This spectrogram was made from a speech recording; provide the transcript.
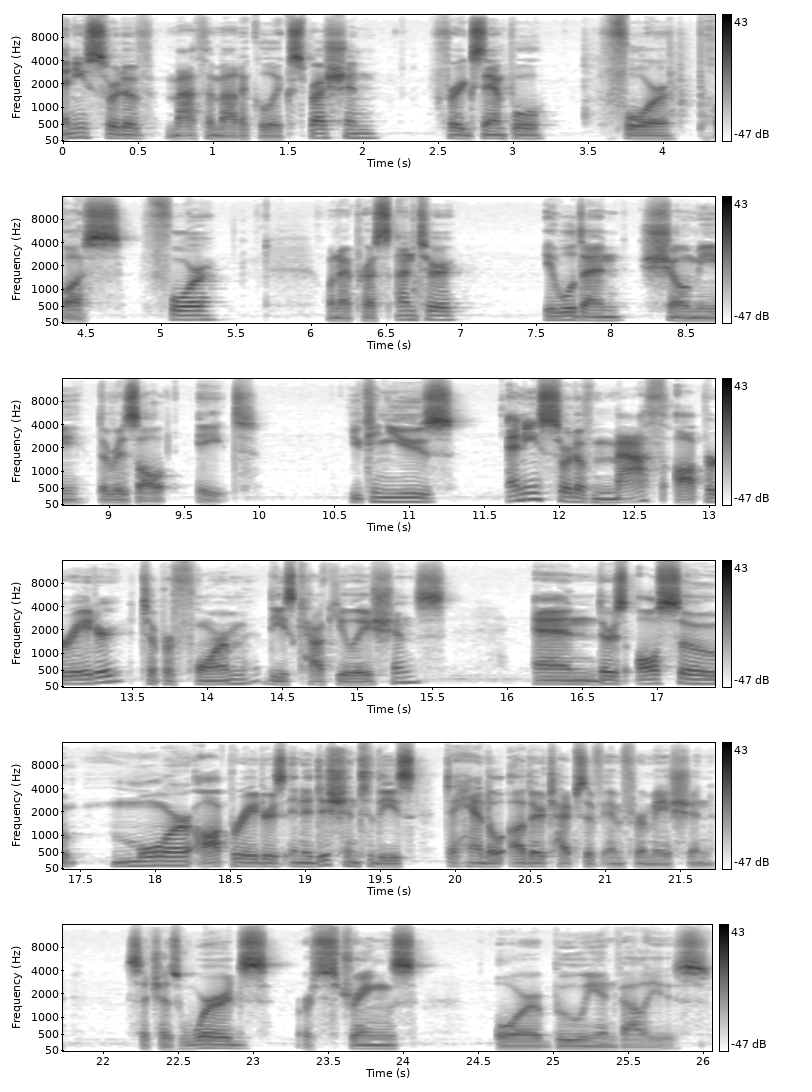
any sort of mathematical expression. For example, 4 plus 4. When I press enter, it will then show me the result 8. You can use any sort of math operator to perform these calculations. And there's also more operators in addition to these to handle other types of information, such as words or strings or Boolean values.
